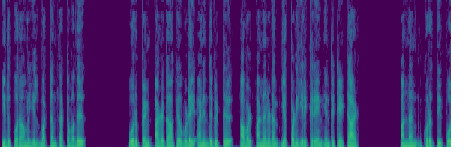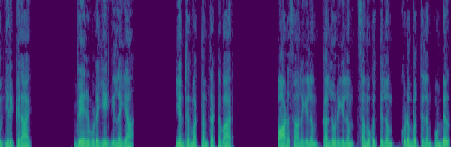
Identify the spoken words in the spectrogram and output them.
இது பொறாமையில் மட்டம் தட்டுவது. ஒரு பெண் அழகாக உடை அணிந்துவிட்டு அவள் அண்ணனிடம் எப்படி இருக்கிறேன்? என்று கேட்டாள். அண்ணன் குரத்தி போல் இருக்கிறாய். வேறு உடையே இல்லையா? என்று மட்டம் தட்டுவார். பாடசாலையிலும் கல்லூரியிலும் சமூகத்திலும் குடும்பத்திலும் உண்டு.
